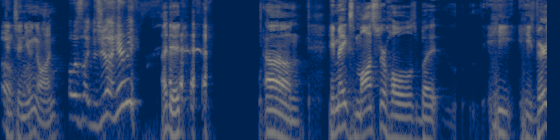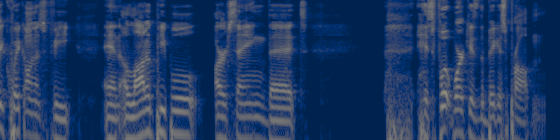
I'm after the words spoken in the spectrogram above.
Oh, continuing on. I was like, did you not hear me? I did. um, he makes monster holes, but he he's very quick on his feet, and a lot of people are saying that his footwork is the biggest problem.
